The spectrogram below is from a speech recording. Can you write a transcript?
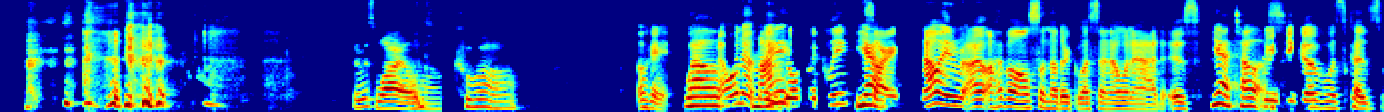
it was wild. Wow. cool. Okay, Well, I want to my real quickly. Yeah. Sorry. Now I I have also another glisten I want to add. Is yeah, tell us. what we think of was because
